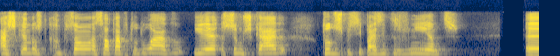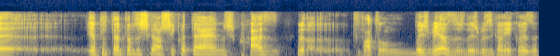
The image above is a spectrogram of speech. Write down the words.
há escândalos de corrupção a saltar por todo lado e a chamuscar todos os principais intervenientes. Uh, entretanto, estamos a chegar aos 50 anos, quase. Faltam dois meses, dois meses e qualquer coisa,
